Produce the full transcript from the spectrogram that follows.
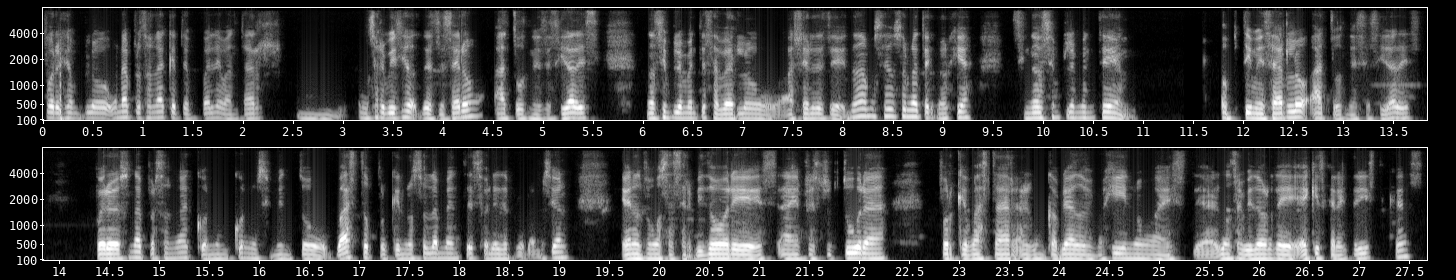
por ejemplo, una persona que te puede levantar mm, un servicio desde cero a tus necesidades. No simplemente saberlo hacer desde, no vamos a usar una tecnología, sino simplemente optimizarlo a tus necesidades. Pero es una persona con un conocimiento vasto porque no solamente suele de programación, ya nos vamos a servidores, a infraestructura, porque va a estar algún cableado, me imagino, este, algún servidor de X características.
